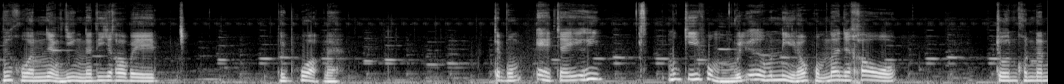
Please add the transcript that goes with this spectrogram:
ไม่ควรอย่างยิ่งนะที่จะเข้าไป ไปพวกนะ แต่ผมเอะใจเอ้ย เมื่อกี้ผมวิลเลอร์มันหนีแล้วผมน่าจะเข้า โจรคนนั้น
